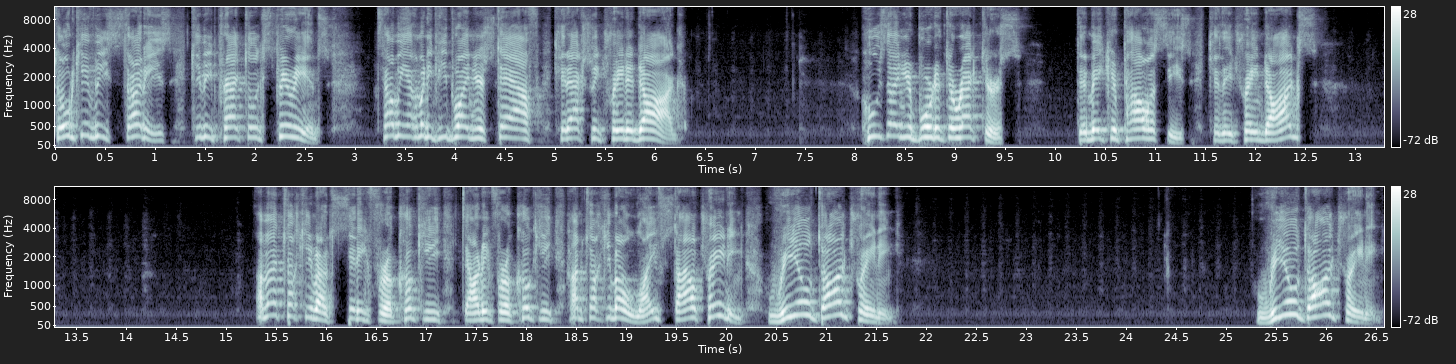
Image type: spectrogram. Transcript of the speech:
Don't give me studies, give me practical experience. Tell me how many people on your staff can actually train a dog. Who's on your board of directors that make your policies? Can they train dogs? I'm not talking about sitting for a cookie, downing for a cookie. I'm talking about lifestyle training, real dog training. Real dog training.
